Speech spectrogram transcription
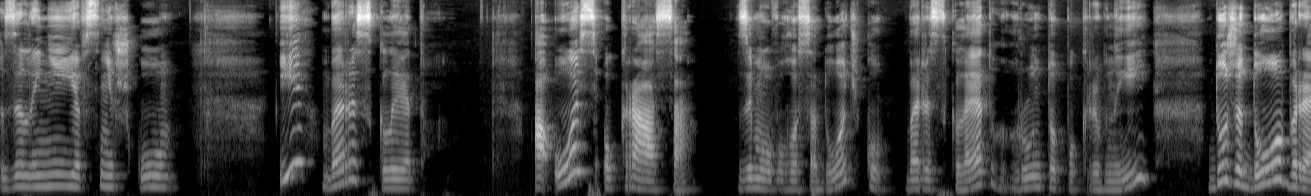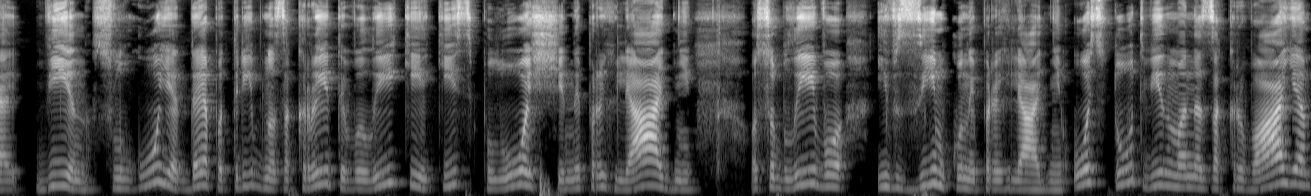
зеленіє в сніжку і бересклет. А ось окраса зимового садочку, бересклет ґрунтопокривний. Дуже добре він слугує, де потрібно закрити великі якісь площі, неприглядні, особливо і взимку неприглядні. Ось тут він мене закриває, е,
